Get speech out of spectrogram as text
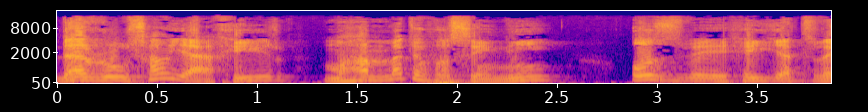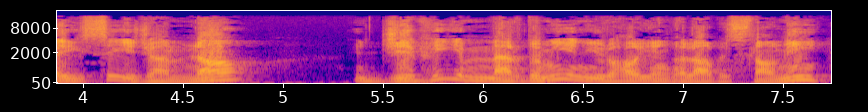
در روزهای اخیر محمد حسینی عضو هیئت رئیسه جمنا جبهه مردمی نیروهای انقلاب اسلامی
